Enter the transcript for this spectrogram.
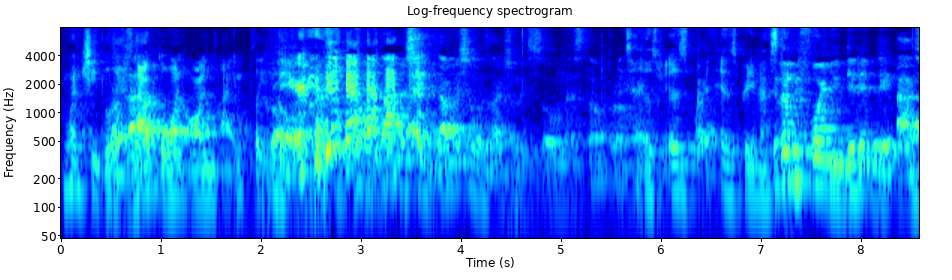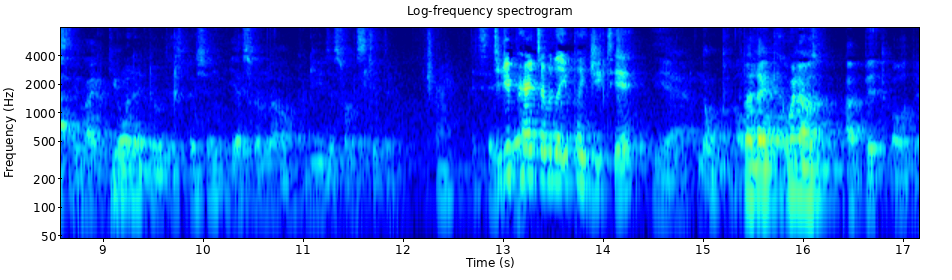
When she Bro, left that- out going online, play Bro, there. bro, that mission, that mission was actually so messed up, bro. it was it was it was pretty messed Even up. Even before you did it, they asked you like, "Do you want to do this mission? Yes or no? Or do you just want to skip it?" True. Did your yeah. parents ever let you play GTA? Yeah. Nope. But like when I was a bit older.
